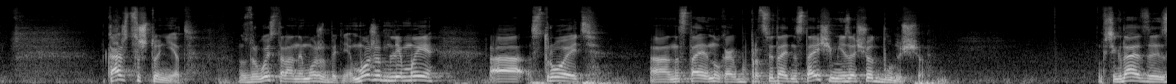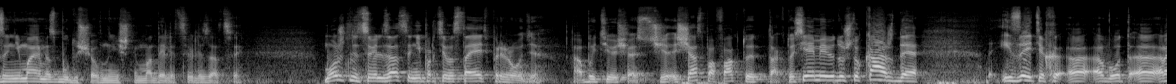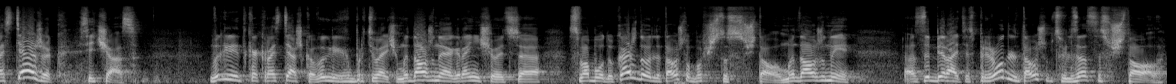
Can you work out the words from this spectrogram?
Кажется, что нет. Но с другой стороны, может быть нет. Можем ли мы э, строить, насто... ну, как бы процветать настоящим не за счет будущего? Всегда занимаем из будущего в нынешней модели цивилизации. Может ли цивилизация не противостоять природе, а быть ее частью? Сейчас по факту это так. То есть я имею в виду, что каждая из этих э, вот растяжек сейчас выглядит как растяжка, выглядит как противоречие. Мы должны ограничивать свободу каждого для того, чтобы общество существовало. Мы должны забирать из природы для того, чтобы цивилизация существовала.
